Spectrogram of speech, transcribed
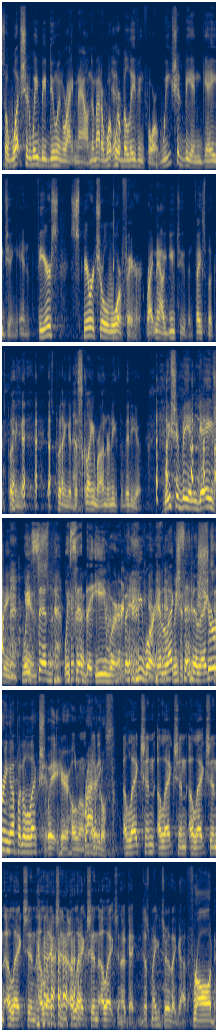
So, what should we be doing right now, no matter what Yeah. we're believing for? We should be engaging in fierce spiritual warfare. Right now, YouTube and Facebook is putting a, is putting a disclaimer underneath the video. We should be engaging. We in said we said the E word. the E word, election, We said election. shoring up an election. Wait here, hold on. Radicals. Ready? Election, election, election, election, election, election, election. Okay, just making sure they got it. fraud.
